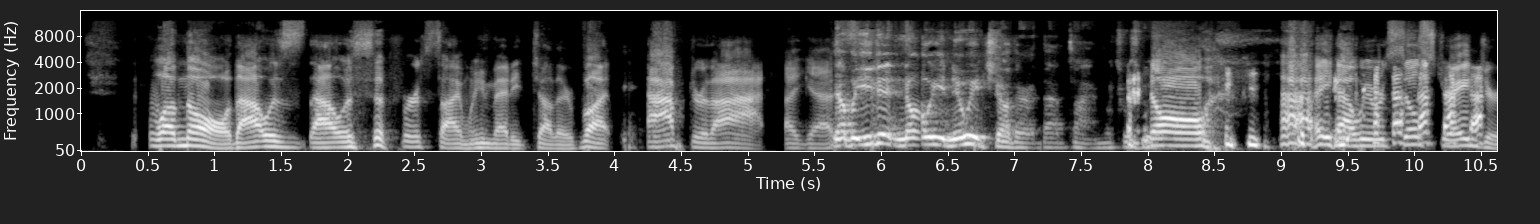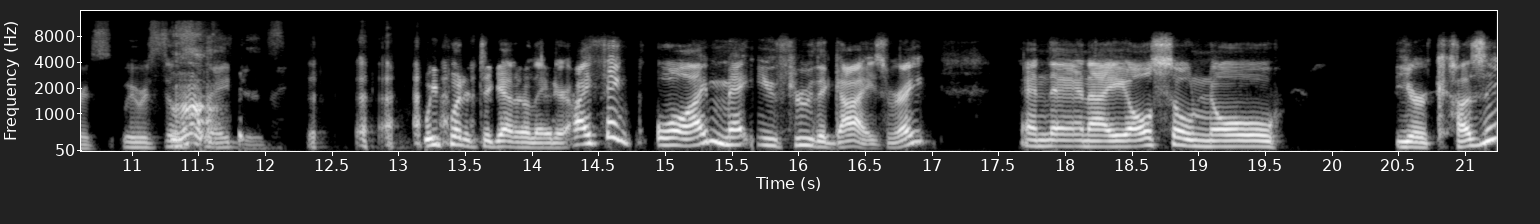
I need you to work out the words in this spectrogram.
well, no, that was that was the first time we met each other. But after that, I guess. Yeah, but you didn't know you knew each other at that time, which was no. yeah, we were still strangers. We were still strangers we put it together later. I think, well, I met you through the guys, right? And then I also know your cousin.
